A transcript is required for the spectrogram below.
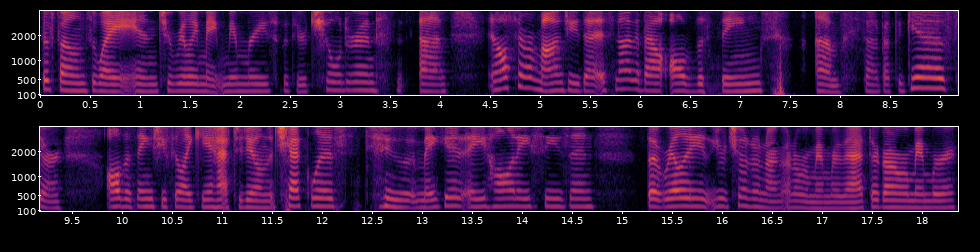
the phones away, and to really make memories with your children. Um, and also remind you that it's not about all the things, um, it's not about the gifts or all the things you feel like you have to do on the checklist to make it a holiday season. But really, your children aren't going to remember that. They're going to remember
